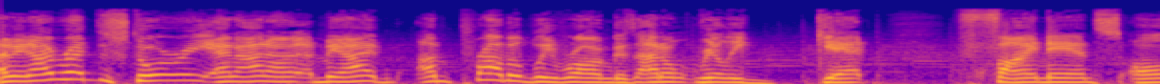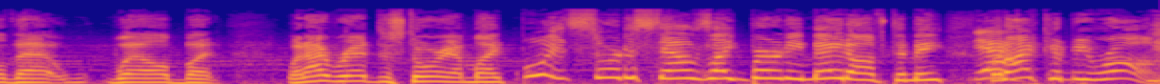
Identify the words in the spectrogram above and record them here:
I mean, I read the story, and I. I mean, I I'm probably wrong because I don't really get finance all that well. But when I read the story, I'm like, boy, it sort of sounds like Bernie Madoff to me. Yeah. But I could be wrong.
